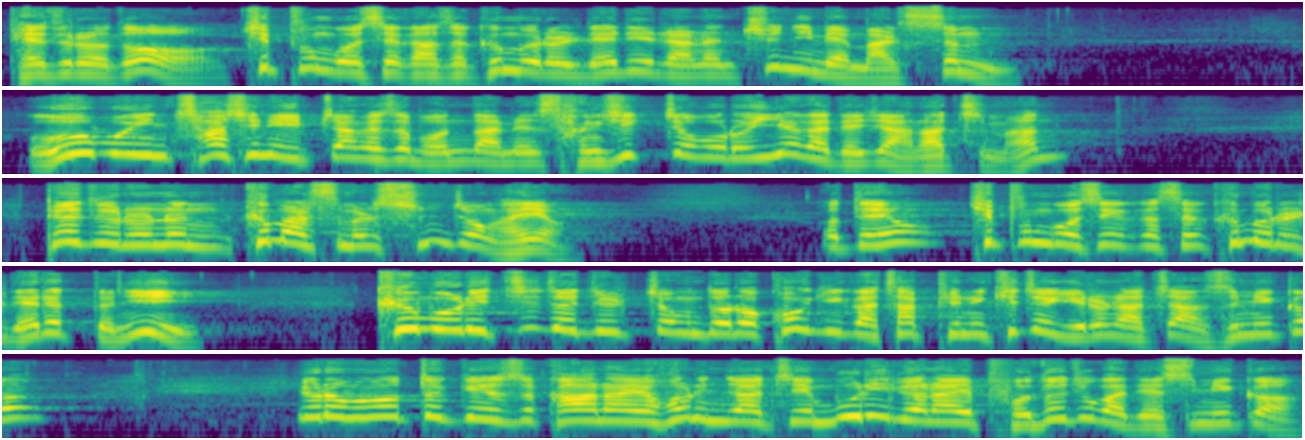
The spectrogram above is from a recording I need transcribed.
베드로도 깊은 곳에 가서 그물을 내리라는 주님의 말씀 어부인 자신의 입장에서 본다면 상식적으로 이해가 되지 않았지만 베드로는 그 말씀을 순종하여 어때요? 깊은 곳에 가서 그물을 내렸더니 그물이 찢어질 정도로 고기가 잡히는 기적이 일어났지 않습니까? 여러분 어떻게 해서 가나의 혼인잔치에 물이 변하여 포도주가 됐습니까?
